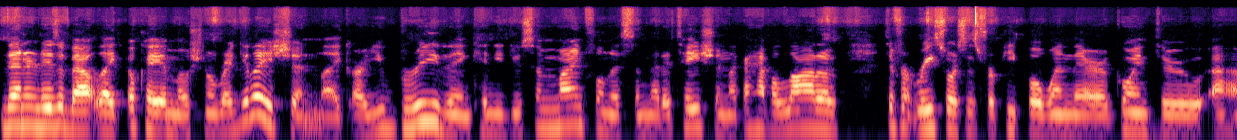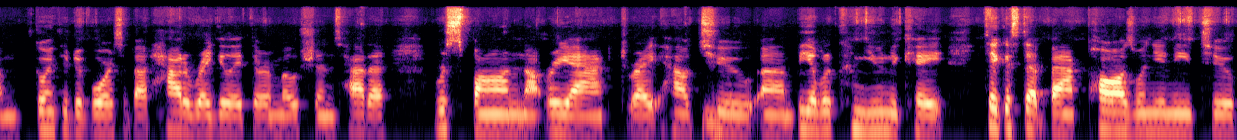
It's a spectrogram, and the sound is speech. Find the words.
Then it is about like, okay, emotional regulation. Like, are you breathing? Can you do some mindfulness and meditation? Like, I have a lot of different resources for people when they're going through um, going through divorce about how to regulate their emotions, how to respond, not react, right? How mm. to um, be able to communicate, take a step back, pause when you need to.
